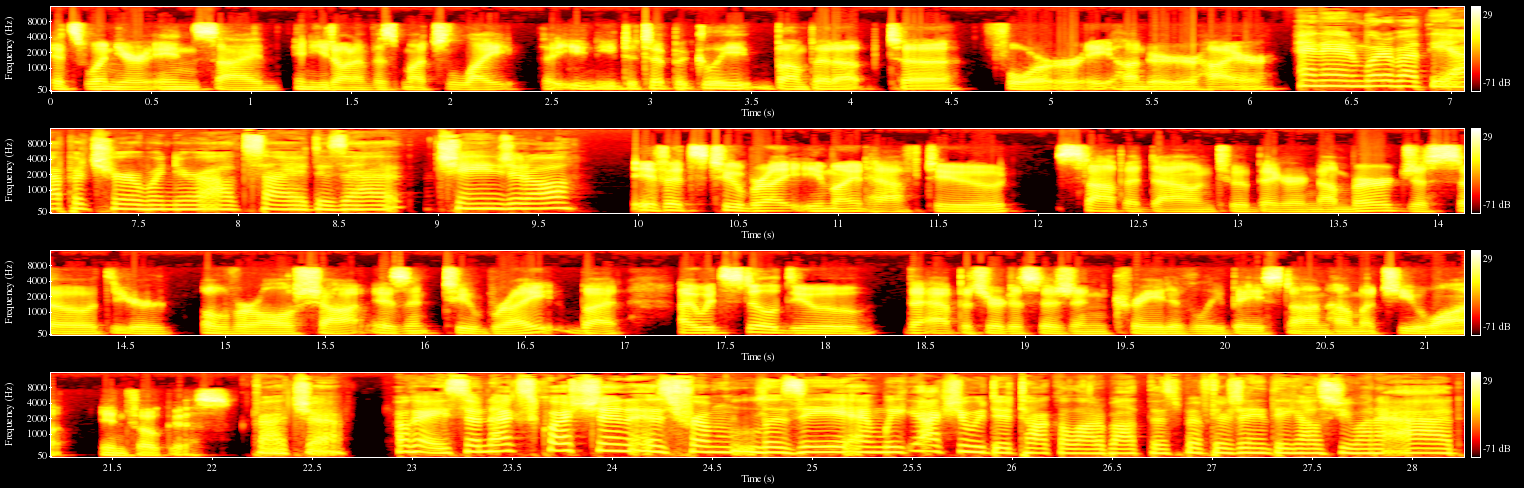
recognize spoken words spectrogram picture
It's when you're inside and you don't have as much light that you need to typically bump it up to four or 800 or higher. And then what about the aperture when you're outside? Does that change at all? If it's too bright, you might have to stop it down to a bigger number just so your overall shot isn't too bright. But I would still do the aperture decision creatively based on how much you want in focus. Gotcha. Okay, so next question is from Lizzie, and we actually we did talk a lot about this, but if there's anything else you want to add,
